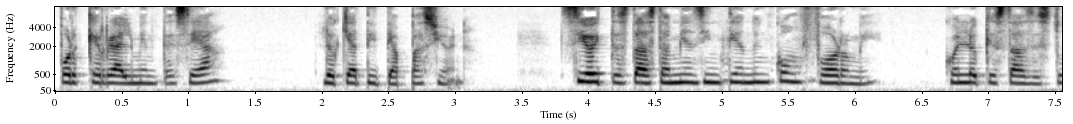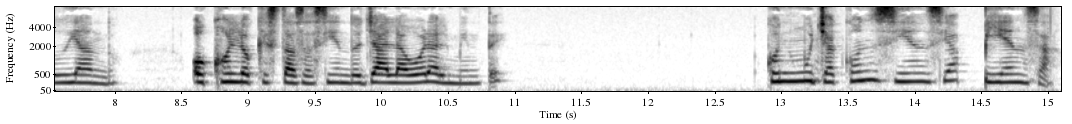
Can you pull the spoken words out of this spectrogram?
porque realmente sea lo que a ti te apasiona. Si hoy te estás también sintiendo inconforme con lo que estás estudiando o con lo que estás haciendo ya laboralmente, con mucha conciencia piensa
